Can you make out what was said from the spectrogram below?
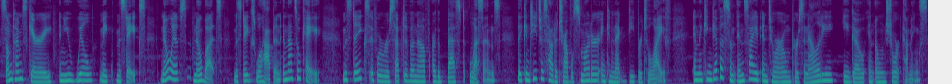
sometimes scary, and you will make mistakes. No ifs, no buts. Mistakes will happen, and that's okay. Mistakes, if we're receptive enough, are the best lessons. They can teach us how to travel smarter and connect deeper to life, and they can give us some insight into our own personality, ego, and own shortcomings.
